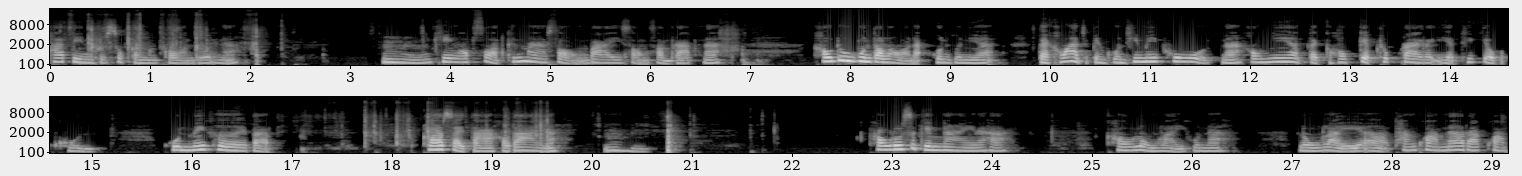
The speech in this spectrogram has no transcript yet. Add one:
ธาตุดินพฤษภกันมังกรด้วยนะ อืม King of s w o r d ขึ้นมาสองใบสองสำรับนะ เขาดูคุณตลอดอะคนคนนี้ แต่เขาอาจจะเป็นคนที่ไม่พูดนะเขาเงียบแต่เขาเก็บทุกรายละเอียดที่เกี่ยวกับคุณ คุณไม่เคยแบบคลาดสายตาเขาได้นะ อืมเขารู้สึกยังไงนะคะเขาหลงไหลคุณนะ หลงไหลเอ่อทั้งความน่ารักความ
